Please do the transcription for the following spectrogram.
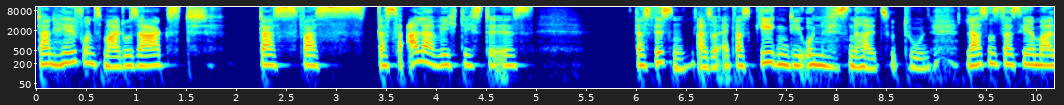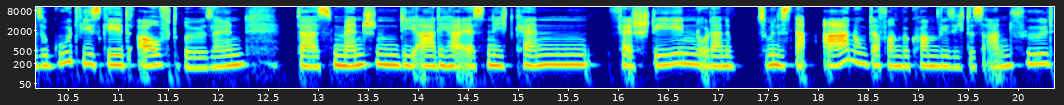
Dann hilf uns mal. Du sagst, das, was das Allerwichtigste ist, das Wissen, also etwas gegen die Unwissenheit zu tun. Lass uns das hier mal so gut wie es geht aufdröseln, dass Menschen, die ADHS nicht kennen, verstehen oder eine zumindest eine Ahnung davon bekommen, wie sich das anfühlt.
